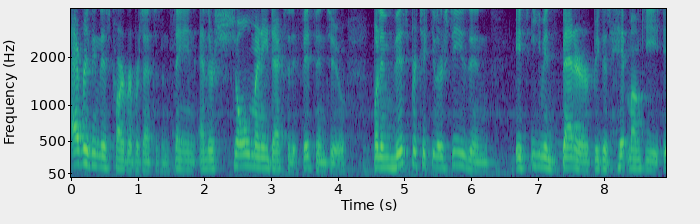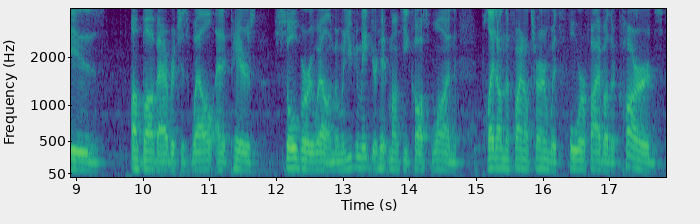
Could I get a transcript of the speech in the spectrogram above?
everything this card represents is insane, and there's so many decks that it fits into. But in this particular season, it's even better because Hitmonkey is above average as well, and it pairs so very well. I mean, when you can make your Hitmonkey cost one, played on the final turn with four or five other cards,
